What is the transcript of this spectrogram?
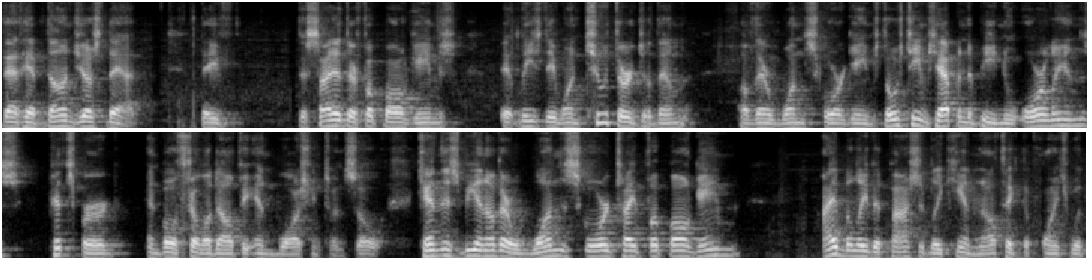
that have done just that. They've decided their football games, at least they won two thirds of them of their one score games. Those teams happen to be New Orleans, Pittsburgh, and both Philadelphia and Washington. So, can this be another one score type football game? I believe it possibly can, and I'll take the points with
